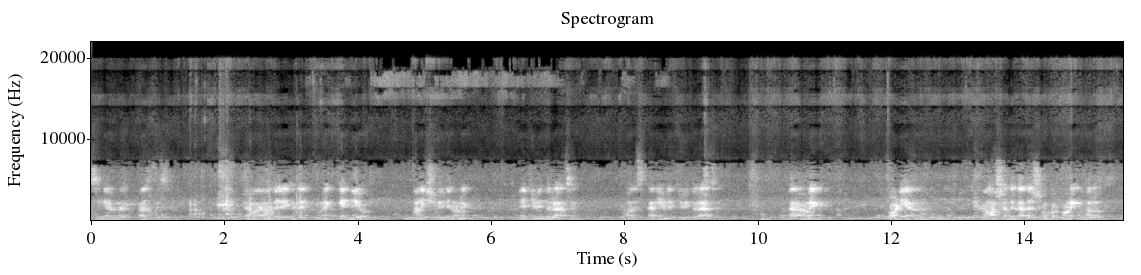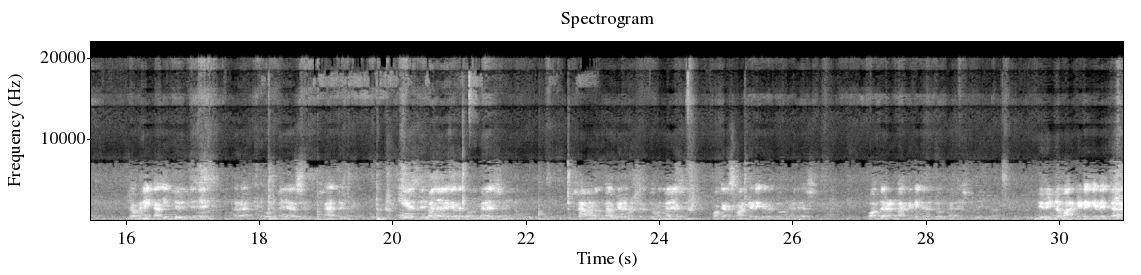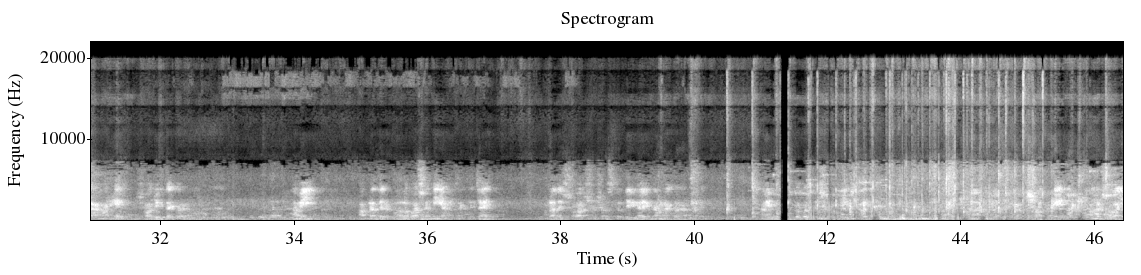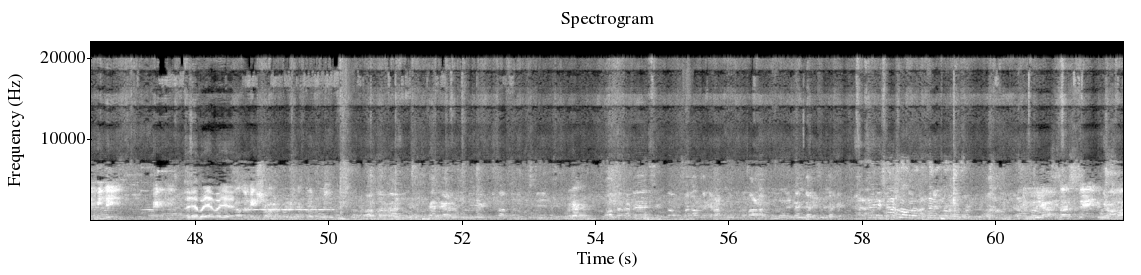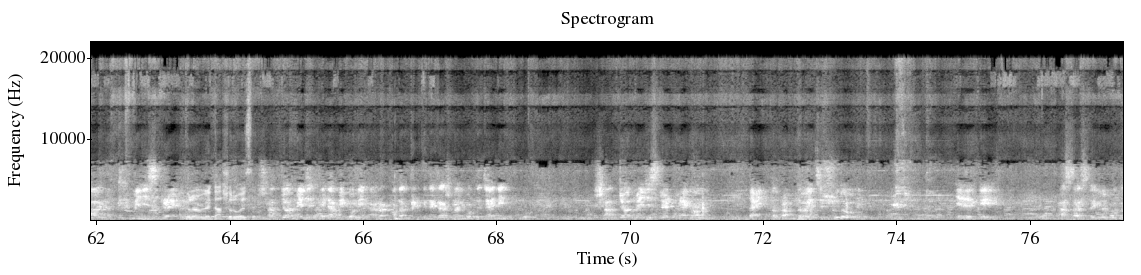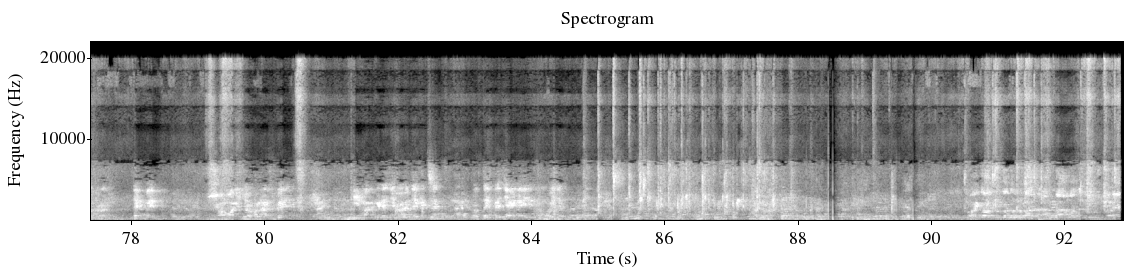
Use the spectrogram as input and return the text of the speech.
সিনিয়র এবং আমাদের এখানে অনেক কেন্দ্রীয় মালিক সমিতির অনেক নেতৃবৃন্দরা আছেন। আমাদের স্থানীয় নেতৃবৃন্দরা আছেন। তারা অনেক কর্ডিয়াল আমার সাথে তাদের সম্পর্ক অনেক ভালো। যখন এই কাজের জড়িত যায় ওনারা দৌড় মেরে আসেন, সাহায্য বাজারে গেলে দৌড় মেরে আসেন। সামানত মার্কেটে আমার সাথে দৌড় মেরে আসেন। পকেটস মার্কেটে গেলে দৌড় মেরে আসেন বর্ধমান মার্কেটে গেলে মেরে আসেন বিভিন্ন মার্কেটে গেলে তারা আমাকে সহযোগিতা করেন আমি আপনাদের ভালোবাসা নিয়ে আমি থাকতে চাই। আপনাদের সবার সুস্বাস্থ্য, দীর্ঘায়ু কামনা করে আপনাদের আমি। আমরা সবাই মিলে ভাইয়া ভাইয়া ভাইয়া আস্তে আমার ম্যাজিস্ট্রেট এগুলোর কাজ শুরু হয়েছে। সাতজন এটা আমি বলি আমরা প্রধান প্রেক্ষিতে এটা আসলে বলতে চাইনি। সাতজন ম্যাজিস্ট্রেট এখন দায়িত্বপ্রাপ্ত হয়েছে। শুধু এদেরকে আস্তে আস্তে এগুলো বন্ধ করা। দেখবেন, সময় যখন আসবে, এই মার্কেটে যেভাবে দেখেছেন, প্রত্যেকটা জায়গায় এরকম হয়ে যাবে। ধন্যবাদ।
